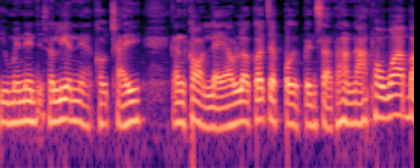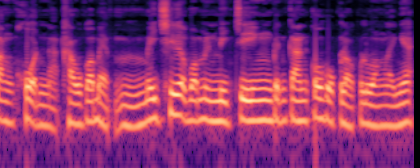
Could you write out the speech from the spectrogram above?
humanitarian เนี่ยเขาใช้กันก่อนแล้ว แล้วก็จะเปิดเป็นสาธารณะ เพราะว่าบางคนน่ะเขาก็แบบไม่เชื่อว่ามันมีจริง เป็นการโกหกหลอกลวงอะไรเงี้ย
